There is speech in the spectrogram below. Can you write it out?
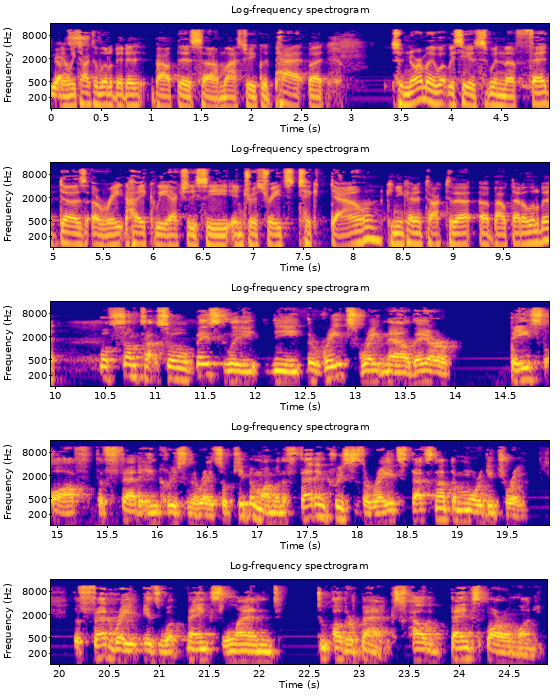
Yes. And we talked a little bit about this um, last week with Pat, but so normally what we see is when the Fed does a rate hike, we actually see interest rates tick down. Can you kind of talk to that about that a little bit? Well, sometimes. So basically, the the rates right now they are based off the Fed increasing the rate. So keep in mind when the Fed increases the rates, that's not the mortgage rate. The Fed rate is what banks lend to other banks, how banks borrow money.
